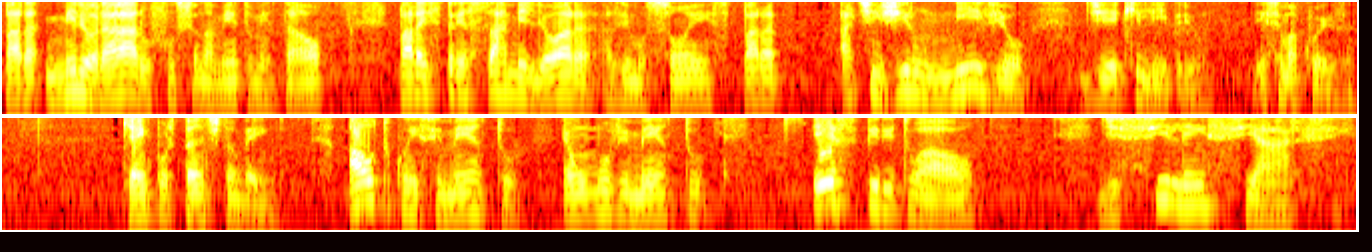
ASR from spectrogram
para melhorar o funcionamento mental, para expressar melhor as emoções, para atingir um nível de equilíbrio. Isso é uma coisa que é importante também. Autoconhecimento é um movimento espiritual de silenciar-se.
